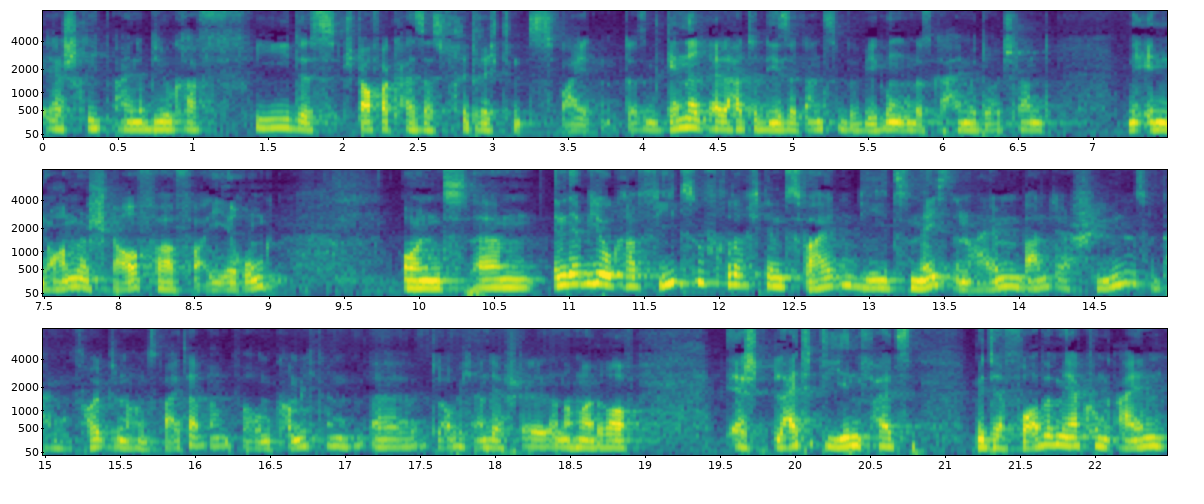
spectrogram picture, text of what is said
er schrieb eine Biografie des Stauferkaisers Friedrich II. Das, generell hatte diese ganze Bewegung um das geheime Deutschland eine enorme Stauferverehrung. Und ähm, in der Biografie zu Friedrich II., die zunächst in einem Band erschienen ist und dann folgte noch ein zweiter Band, warum komme ich dann, äh, glaube ich, an der Stelle dann nochmal drauf, er leitete jedenfalls mit der Vorbemerkung ein,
